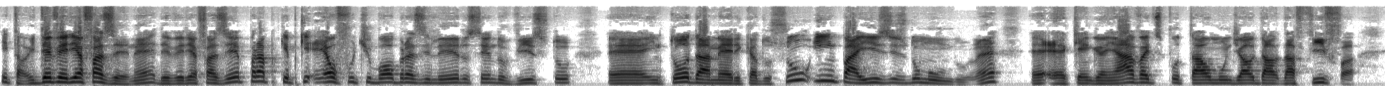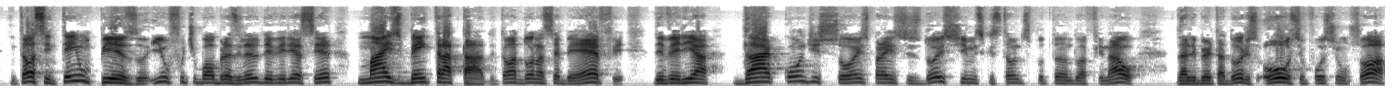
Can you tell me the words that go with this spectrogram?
Então, e deveria fazer, né? Deveria fazer para porque, porque é o futebol brasileiro sendo visto é, em toda a América do Sul e em países do mundo, né? É, é, quem ganhar vai disputar o Mundial da, da FIFA. Então, assim, tem um peso e o futebol brasileiro deveria ser mais bem tratado. Então, a dona CBF deveria dar condições para esses dois times que estão disputando a final da Libertadores, ou se fosse um só,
